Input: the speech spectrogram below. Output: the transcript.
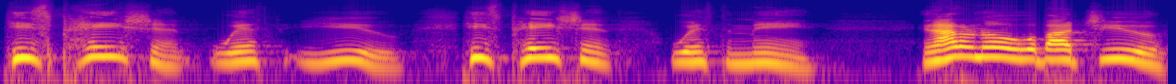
He's patient with you. He's patient with me. And I don't know about you,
